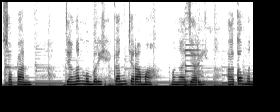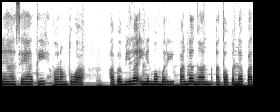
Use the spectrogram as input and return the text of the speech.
sopan. Jangan memberikan ceramah mengajari, atau menasehati orang tua. Apabila ingin memberi pandangan atau pendapat,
